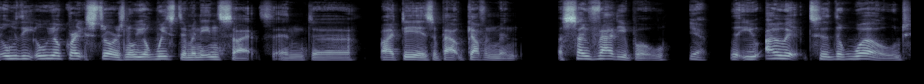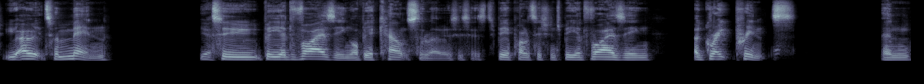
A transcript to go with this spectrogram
all the all your great stories and all your wisdom and insights and uh, ideas about government are so valuable. Yeah. That you owe it to the world. You owe it to men. Yeah. To be advising or be a counsellor, as he says, to be a politician, to be advising a great prince, and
